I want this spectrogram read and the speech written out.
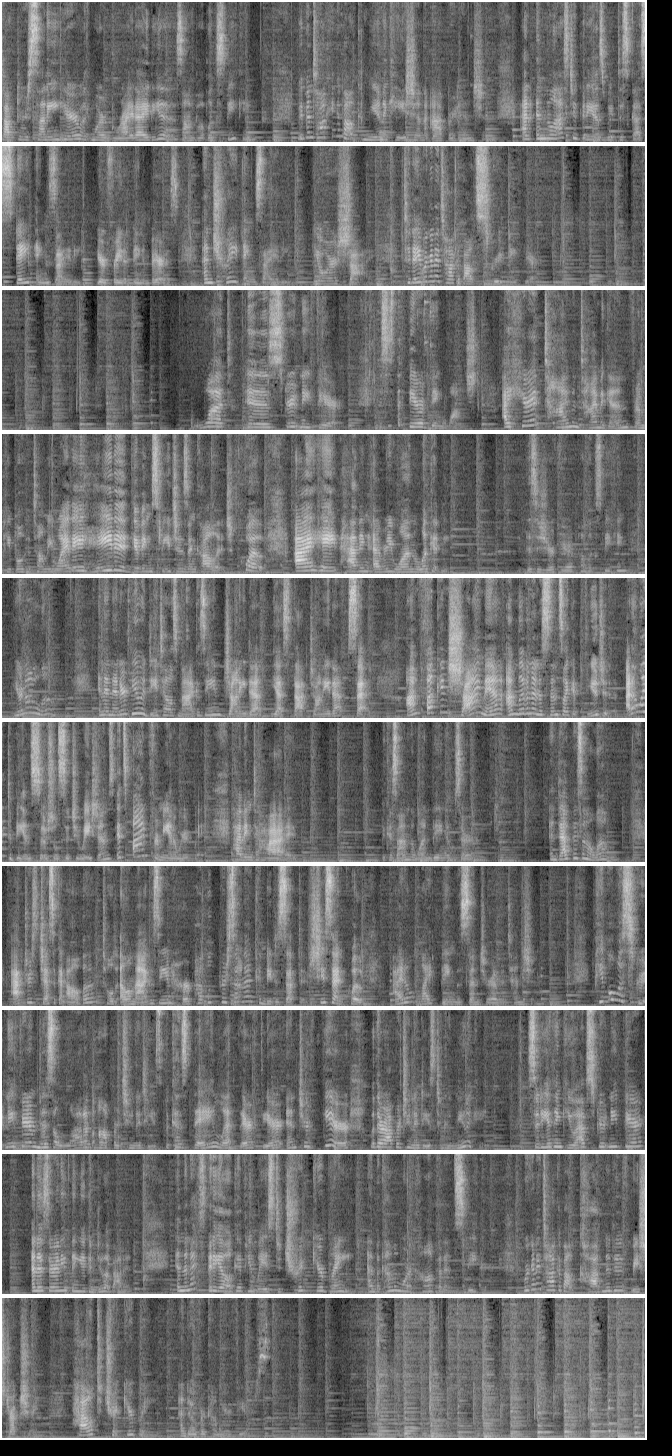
Dr. Sunny here with more bright ideas on public speaking. We've been talking about communication apprehension, and in the last two videos we've discussed state anxiety, you're afraid of being embarrassed, and trait anxiety, you're shy. Today we're going to talk about scrutiny fear. What is scrutiny fear? This is the fear of being watched. I hear it time and time again from people who tell me why they hated giving speeches in college. Quote, I hate having everyone look at me. If this is your fear of public speaking, you're not alone. In an interview with Details magazine, Johnny Depp, yes, that Johnny Depp, said, I'm fucking shy, man. I'm living in a sense like a fugitive. I don't like to be in social situations. It's fine for me in a weird way, having to hide because I'm the one being observed. And Depp isn't alone. Actress Jessica Alba told Elle magazine her public persona can be deceptive. She said, quote, I don't like being the center of attention. People with scrutiny fear miss a lot of opportunities because they let their fear interfere with their opportunities to communicate. So do you think you have scrutiny fear? And is there anything you can do about it? In the next video, I'll give you ways to trick your brain and become a more confident speaker we're going to talk about cognitive restructuring, how to trick your brain and overcome your fears.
